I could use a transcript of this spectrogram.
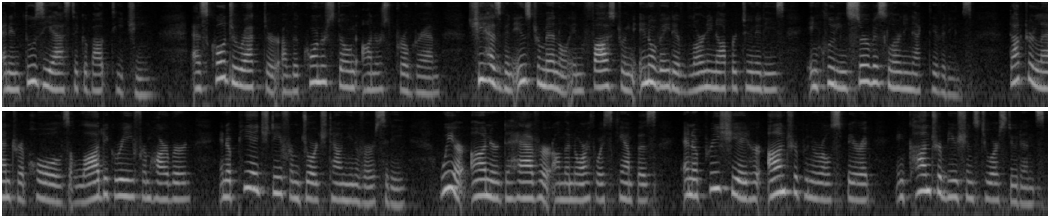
and enthusiastic about teaching. As co-director of the Cornerstone Honors Program, she has been instrumental in fostering innovative learning opportunities, including service learning activities. Dr. Lantrip holds a law degree from Harvard and a PhD from Georgetown University. We are honored to have her on the Northwest Campus and appreciate her entrepreneurial spirit and contributions to our students.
